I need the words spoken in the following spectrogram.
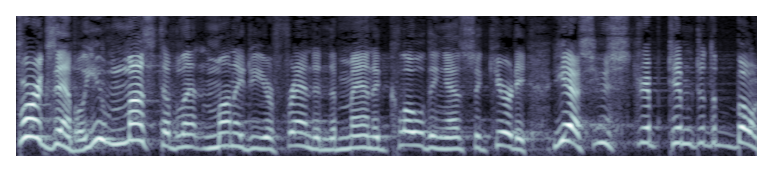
For example, you must have lent money to your friend and demanded clothing as security. Yes, you stripped him to the bone.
